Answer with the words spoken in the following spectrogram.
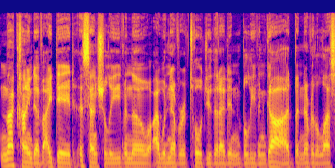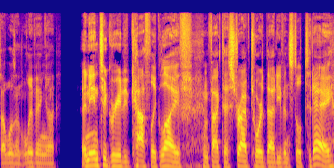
Not kind of, I did essentially, even though I would never have told you that I didn't believe in God, but nevertheless, I wasn't living a an integrated Catholic life. In fact, I strive toward that even still today.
